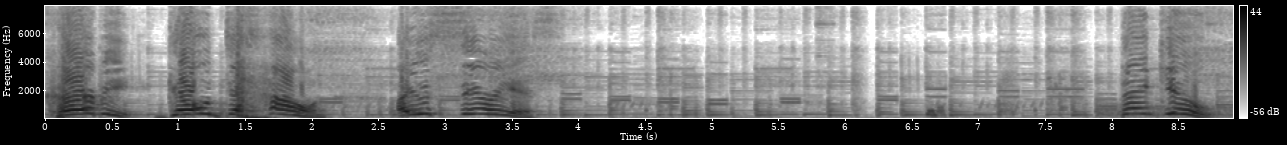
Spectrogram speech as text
Kirby, go down. Are you serious? Thank you.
